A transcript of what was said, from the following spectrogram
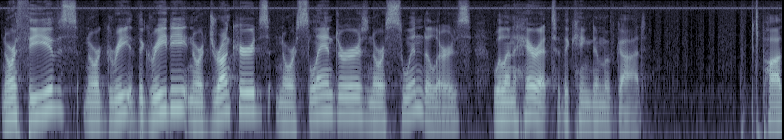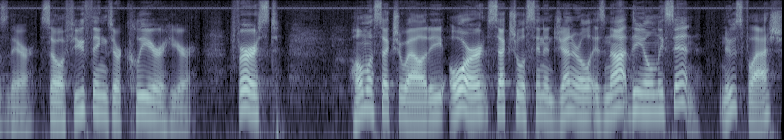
nor thieves, nor gre- the greedy, nor drunkards, nor slanderers, nor swindlers will inherit the kingdom of God. pause there. So, a few things are clear here. First, homosexuality or sexual sin in general is not the only sin. Newsflash.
